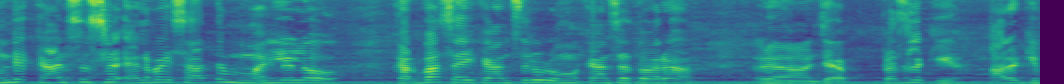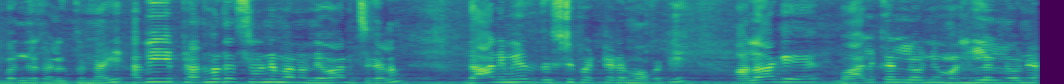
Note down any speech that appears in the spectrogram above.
ఉండే క్యాన్సర్స్లో ఎనభై శాతం మహిళల్లో గర్భాశయ క్యాన్సర్ రొమ్ము క్యాన్సర్ ద్వారా ప్రజలకి ఆరోగ్య ఇబ్బందులు కలుగుతున్నాయి. అవి ప్రథమ దశలోనే మనం నివారించగలం. దాని మీద దృష్టి పెట్టడం ఒకటి. అలాగే బాలికల్లోనే మహిళల్లోనే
